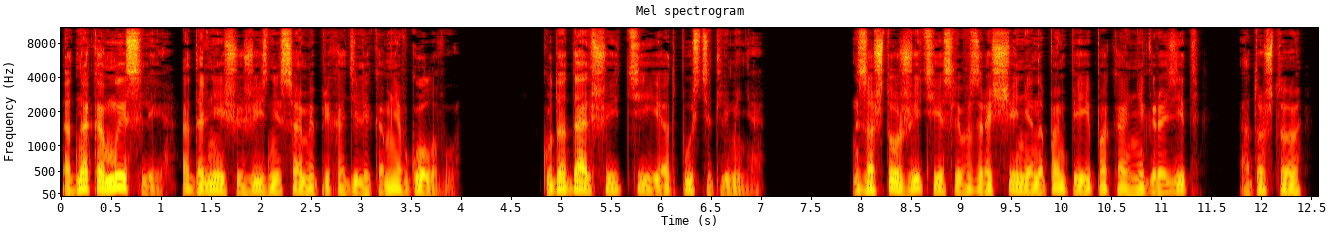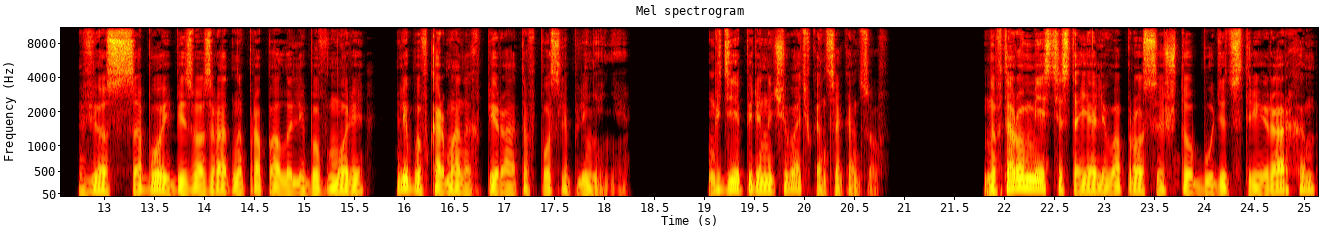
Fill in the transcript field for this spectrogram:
Однако мысли о дальнейшей жизни сами приходили ко мне в голову. Куда дальше идти и отпустит ли меня? За что жить, если возвращение на Помпеи пока не грозит, а то, что вез с собой, безвозвратно пропало либо в море, либо в карманах пиратов после пленения. Где переночевать, в конце концов? На втором месте стояли вопросы, что будет с триерархом,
